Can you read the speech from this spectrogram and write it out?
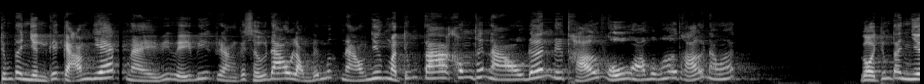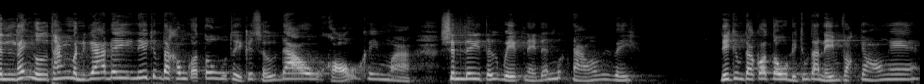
chúng ta nhìn cái cảm giác này, quý vị biết rằng cái sự đau lòng đến mức nào, nhưng mà chúng ta không thể nào đến để thở, phụ họ một hơi thở nào hết rồi chúng ta nhìn thấy người thân mình ra đi, nếu chúng ta không có tu thì cái sự đau khổ khi mà sinh ly tử biệt này đến mức nào hả quý vị? Nếu chúng ta có tu thì chúng ta niệm phật cho họ nghe.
